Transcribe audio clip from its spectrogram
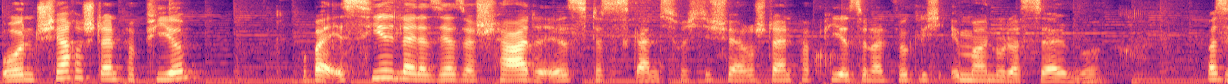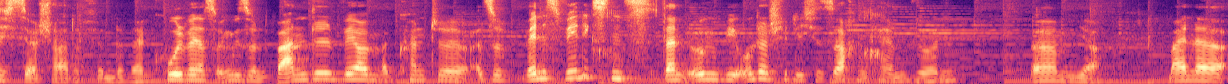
Und Schere, Stein, Papier. Wobei es hier leider sehr, sehr schade ist, dass es gar nicht richtig Schere, Stein, Papier ist, sondern wirklich immer nur dasselbe. Was ich sehr schade finde. Wäre cool, wenn das irgendwie so ein Bundle wäre und man könnte, also wenn es wenigstens dann irgendwie unterschiedliche Sachen kämen würden. Ähm, ja. Meine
